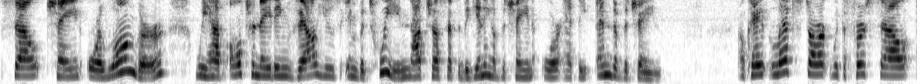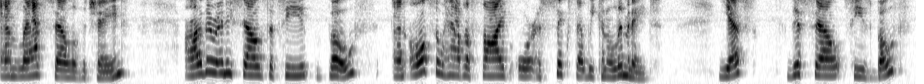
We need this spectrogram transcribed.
cell chain or longer, we have alternating values in between, not just at the beginning of the chain or at the end of the chain. Okay, let's start with the first cell and last cell of the chain. Are there any cells that see both and also have a 5 or a 6 that we can eliminate? Yes, this cell sees both.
